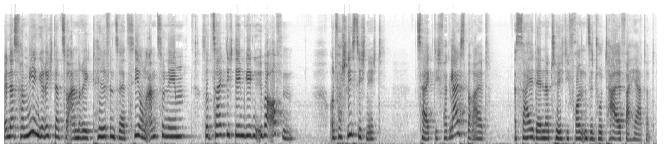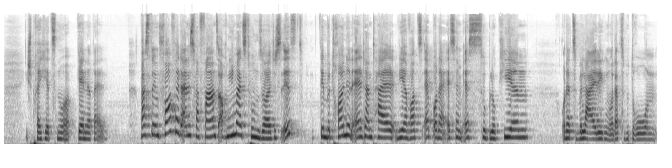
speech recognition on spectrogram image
Wenn das Familiengericht dazu anregt, Hilfen zur Erziehung anzunehmen, so zeig dich dem gegenüber offen und verschließ dich nicht. Zeig dich vergleichsbereit. Es sei denn natürlich, die Fronten sind total verhärtet. Ich spreche jetzt nur generell. Was du im Vorfeld eines Verfahrens auch niemals tun solltest, ist, den betreuenden Elternteil via WhatsApp oder SMS zu blockieren oder zu beleidigen oder zu bedrohen.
